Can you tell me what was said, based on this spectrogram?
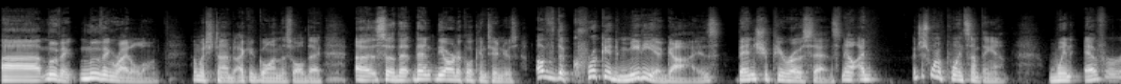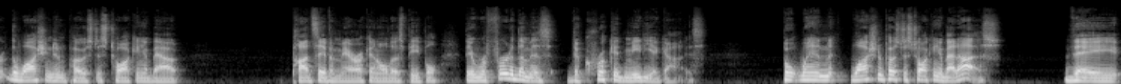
uh, moving, moving right along. How much time? I could go on this all day. Uh, so that then the article continues. Of the crooked media guys, Ben Shapiro says. Now, I, I just want to point something out. Whenever the Washington Post is talking about Pod Save America and all those people, they refer to them as the crooked media guys. But when Washington Post is talking about us, they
